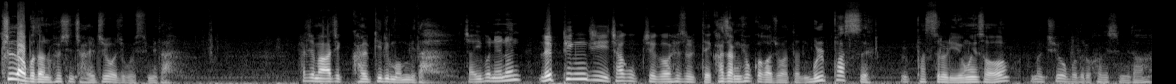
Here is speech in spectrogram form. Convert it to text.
킬라보다는 훨씬 잘 지워지고 있습니다. 하지만 아직 갈 길이 멉니다. 자, 이번에는 랩핑지 자국 제거했을 때 가장 효과가 좋았던 물파스, 물파스를 이용해서 한번 지워보도록 하겠습니다.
